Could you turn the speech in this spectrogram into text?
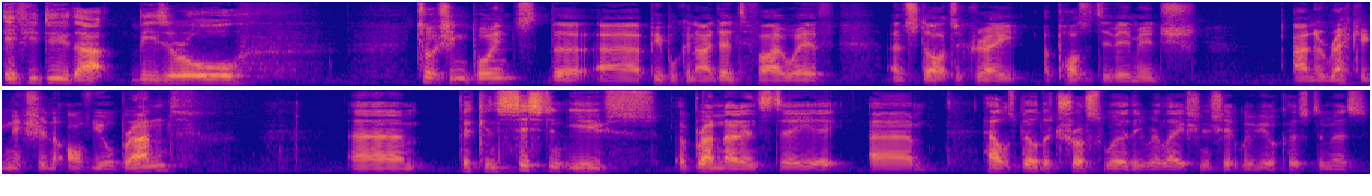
if you do that, these are all touching points that uh, people can identify with and start to create a positive image and a recognition of your brand. Um, the consistent use of brand identity um, helps build a trustworthy relationship with your customers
